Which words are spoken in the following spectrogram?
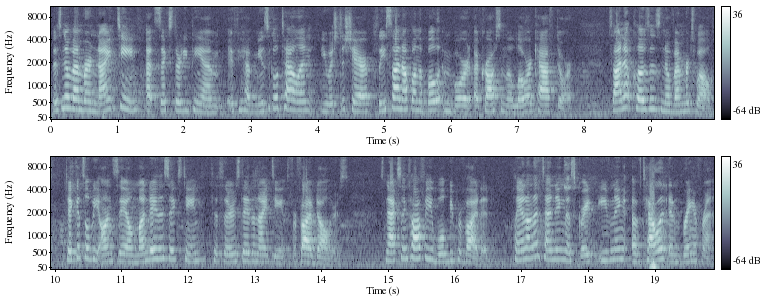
This November 19th at 6:30 p.m. If you have musical talent you wish to share, please sign up on the bulletin board across from the lower caf door. Sign up closes November 12th. Tickets will be on sale Monday the 16th to Thursday the 19th for $5. Snacks and coffee will be provided. Plan on attending this great evening of talent and bring a friend.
